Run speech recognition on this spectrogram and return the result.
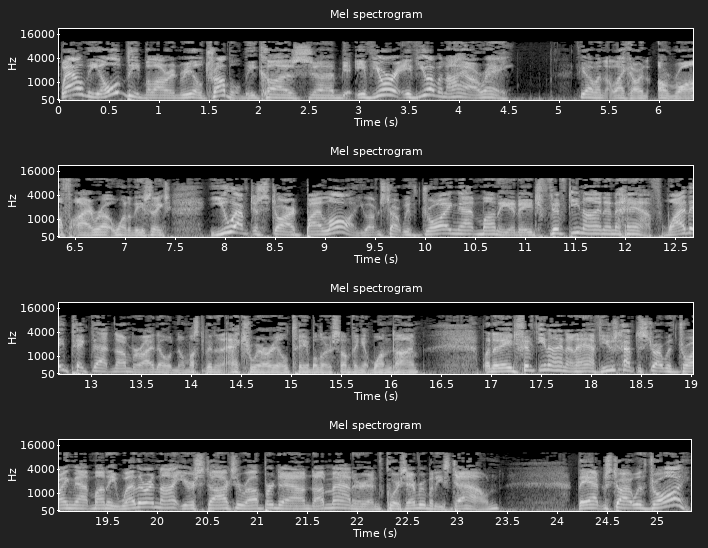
Well, the old people are in real trouble because uh, if you're if you have an IRA, if you have an, like a, a Roth IRA, one of these things, you have to start by law. You have to start withdrawing that money at age 59 and a half. Why they picked that number, I don't know. Must have been an actuarial table or something at one time. But at age 59 and a half, you have to start withdrawing that money, whether or not your stocks are up or down, doesn't matter. And, of course, everybody's down. They have to start withdrawing.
